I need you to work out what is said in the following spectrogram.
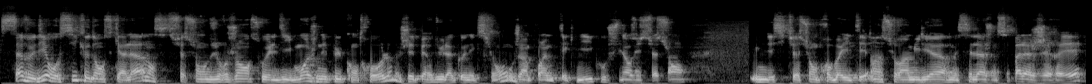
Ça veut dire aussi que dans ce cas-là, dans cette situation d'urgence où elle dit, moi je n'ai plus le contrôle, j'ai perdu la connexion, ou j'ai un problème technique, ou je suis dans une situation une des situations probabilité 1 sur 1 milliard, mais celle-là, je ne sais pas la gérer,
